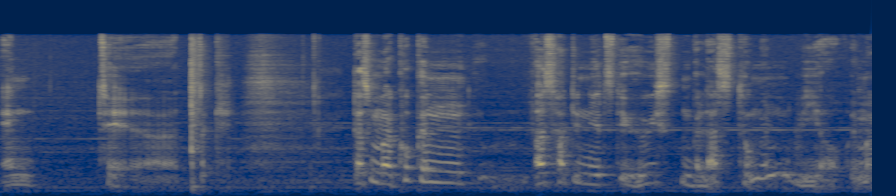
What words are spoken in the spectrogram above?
Enter. Dass wir mal gucken, was hat denn jetzt die höchsten Belastungen, wie auch immer.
